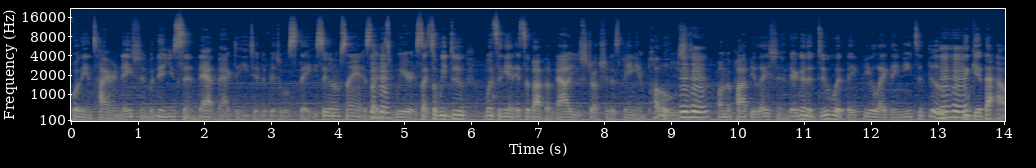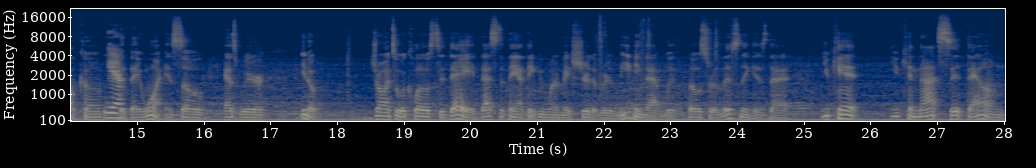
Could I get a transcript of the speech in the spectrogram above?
for the entire nation, but then you send that back to each individual state. You see what I'm saying? It's like mm-hmm. it's weird. It's like so we do once again. It's about the value structure that's being imposed mm-hmm. on the population. They're gonna do what they feel like they need to do mm-hmm. to get the outcome yeah. that they want. And so as we're, you know, drawing to a close today, that's the thing I think we want to make sure that we're leaving that with those who are listening is that you can't you cannot sit down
